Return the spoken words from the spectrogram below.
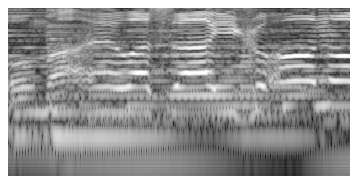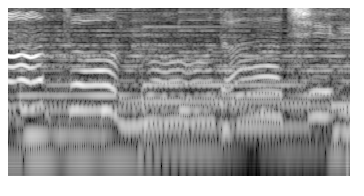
お前は最後の友達。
